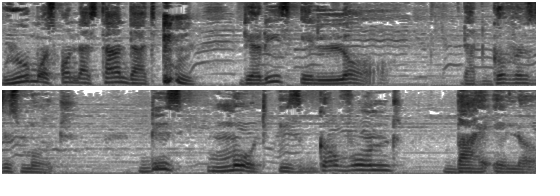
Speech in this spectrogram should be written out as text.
you must understand that there is a law that governs this mode. This mode is governed by a law.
